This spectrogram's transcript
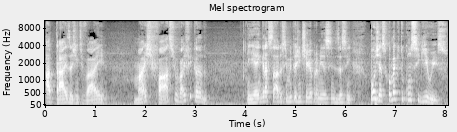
atrás a gente vai, mais fácil vai ficando. E é engraçado, assim, muita gente chega pra mim assim e diz assim: Pô, Jéssica, como é que tu conseguiu isso?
